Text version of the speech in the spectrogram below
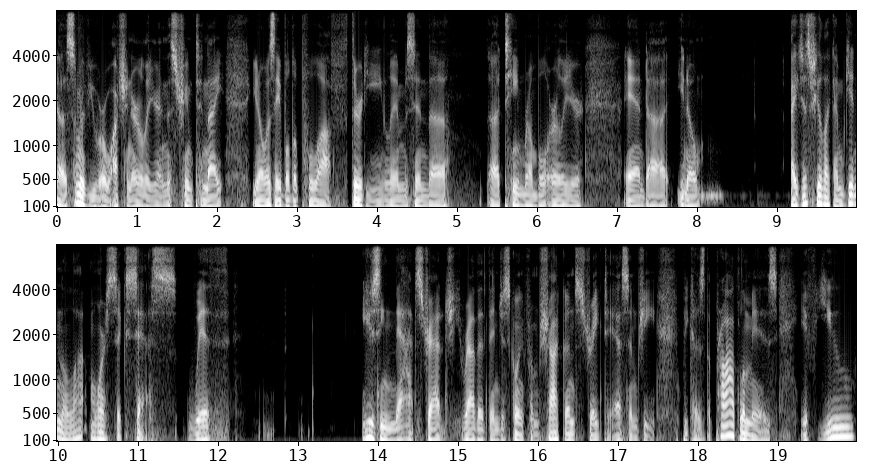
Uh, some of you were watching earlier in the stream tonight. You know, was able to pull off 30 elims in the uh, Team Rumble earlier, and uh, you know, I just feel like I'm getting a lot more success with using that strategy rather than just going from shotgun straight to SMG. Because the problem is, if you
